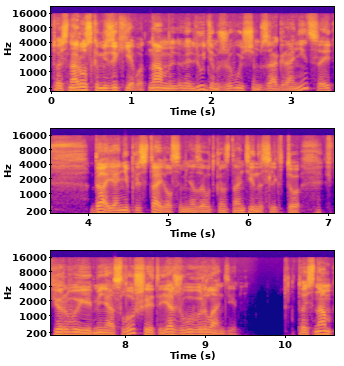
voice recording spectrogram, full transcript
То есть на русском языке. Вот нам, людям, живущим за границей, да, я не представился, меня зовут Константин, если кто впервые меня слушает, и я живу в Ирландии. То есть нам,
